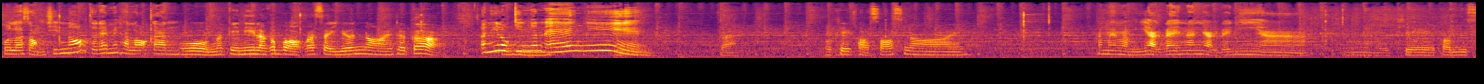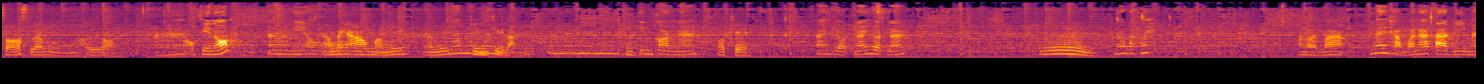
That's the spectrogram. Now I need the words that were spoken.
คนละสองชิ้นเนาะจะได้ไม่ทะเลาะกัน โอ้ เมื่อกี้นี้เราก็บอกว่าใส่เยอะหน่อย เธอก็ อันนี้เรากินกันเองนี่ จ้ะโอเคขอซอสหน่อยทำไมแบบนี้อยากได้นั่นอยากได้นี่อะอืมโอเค พอมีซอสแล้วหมูอร่อยอ่าโอเคเนาะอ่ามามีเอาอะไม่เอาหมามิหมามิไม่ไม่กินไม่ทีหลังไม่ไม่ไม่ไม่กินก่อนนะโอเค อะหยดนะหยดนะ อืม น่ารักไหมอร่อยมาก แม่ถามว่าหน้าตาดีไหม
